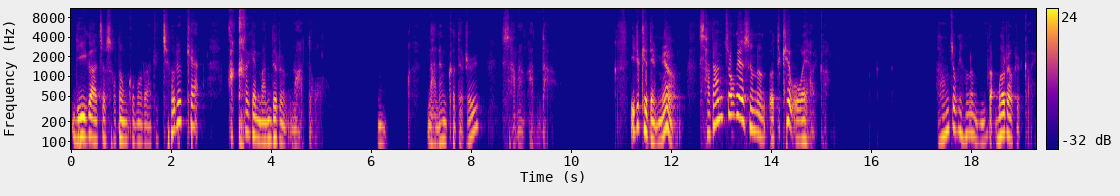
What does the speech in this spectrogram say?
네가 저 소돔 고모라를 저렇게 악하게 만들어 놔도 음, 나는 그들을 사랑한다. 이렇게 되면 사단 쪽에서는 어떻게 오해할까? 사단 쪽에서는 뭐라 그럴까요?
